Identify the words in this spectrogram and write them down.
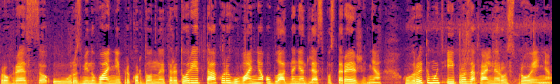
прогрес у розмінуванні прикордонної території та коригування обладнання для спостереження. Говоритимуть і про загальне роззброєння.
